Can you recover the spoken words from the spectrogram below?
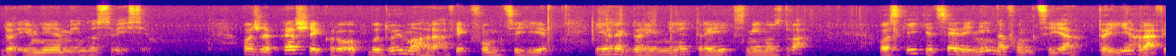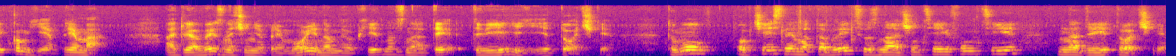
дорівнює мінус 8. Отже, перший крок будуємо графік функції y дорівнює 3х-2. Оскільки це лінійна функція, то її графіком є пряма. А для визначення прямої нам необхідно знати дві її точки. Тому обчислюємо таблицю значень цієї функції на дві точки.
